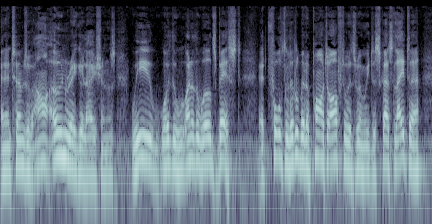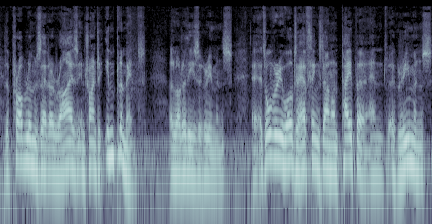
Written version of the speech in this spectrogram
and in terms of our own regulations, we were the, one of the world's best. It falls a little bit apart afterwards when we discuss later the problems that arise in trying to implement a lot of these agreements. Uh, it's all very well to have things done on paper and agreements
